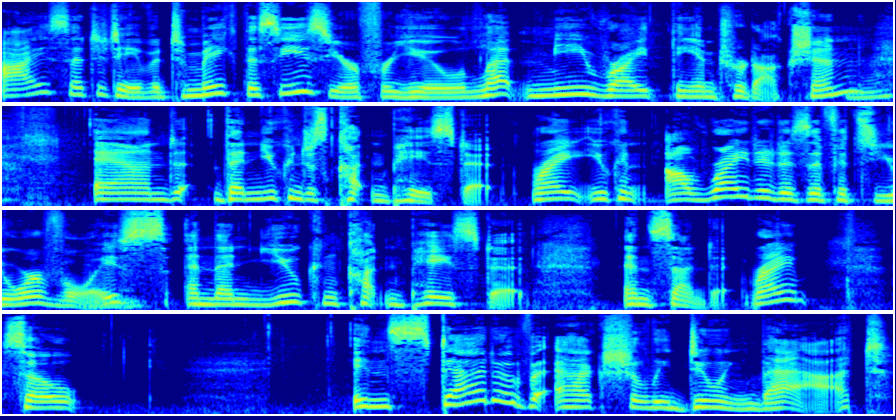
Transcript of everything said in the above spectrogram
I said to David, to make this easier for you, let me write the introduction. And then you can just cut and paste it, right? You can, I'll write it as if it's your voice, and then you can cut and paste it and send it, right? So instead of actually doing that,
